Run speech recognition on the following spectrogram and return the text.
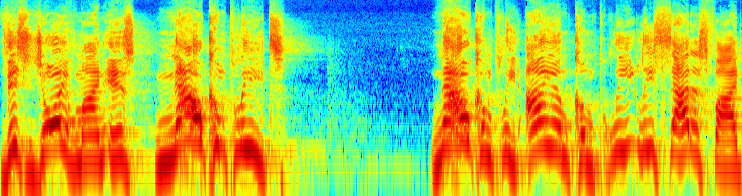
this joy of mine is now complete. Now complete. I am completely satisfied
